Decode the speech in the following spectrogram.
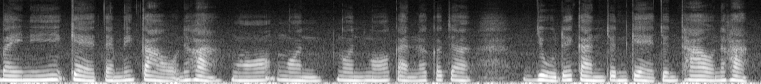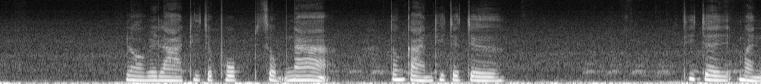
ใบนี้แก่แต่ไม่เก่านะคะง้องอนงอนง้อกันแล้วก็จะอยู่ด้วยกันจนแก่จนเฒ่านะคะ รอเวลาที่จะพบศพหน้า ต้องการที่จะเจอ ที่จะเหมือน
